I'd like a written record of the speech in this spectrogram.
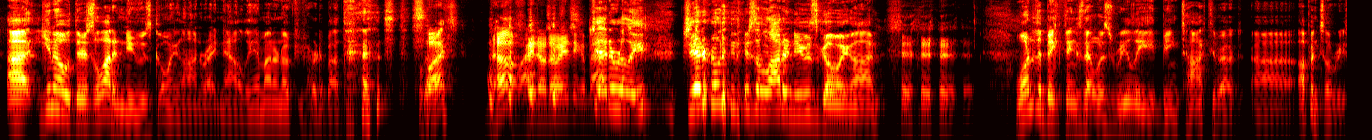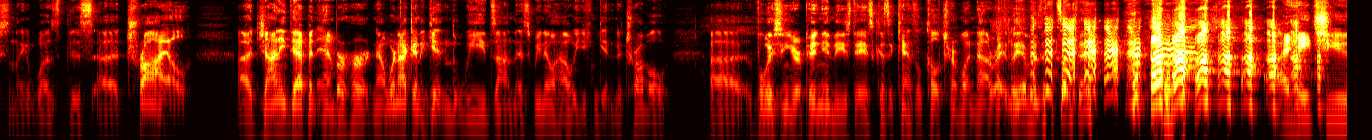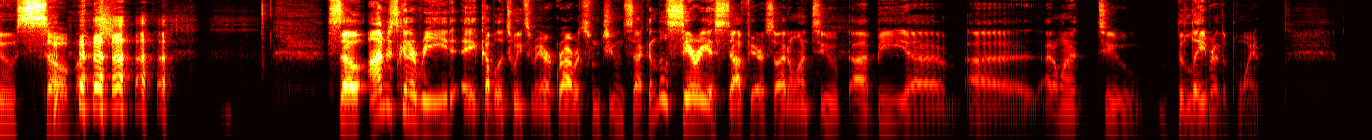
uh, you know, there's a lot of news going on right now, Liam. I don't know if you've heard about this. What? No, I don't know anything about it. generally, generally, there's a lot of news going on. One of the big things that was really being talked about uh, up until recently was this uh, trial, uh, Johnny Depp and Amber Heard. Now, we're not going to get in the weeds on this. We know how you can get into trouble uh, voicing your opinion these days because of cancel culture and whatnot, right, Liam? Is that something? I hate you so much. So I'm just going to read a couple of tweets from Eric Roberts from June 2nd. A little serious stuff here, so I don't want to uh, be uh, uh, I don't want to belabor the point.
